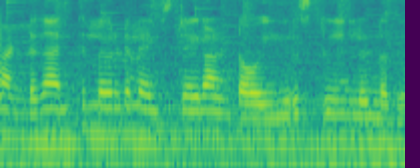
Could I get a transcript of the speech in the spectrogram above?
പണ്ട് കാലത്തുള്ളവരുടെ ലൈഫ് സ്റ്റൈലാണ് കേട്ടോ ഈ ഒരു സ്ക്രീനിലുള്ളത്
